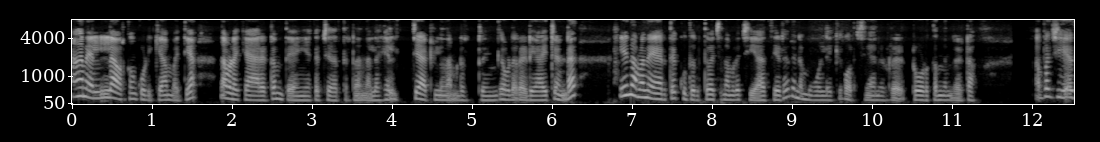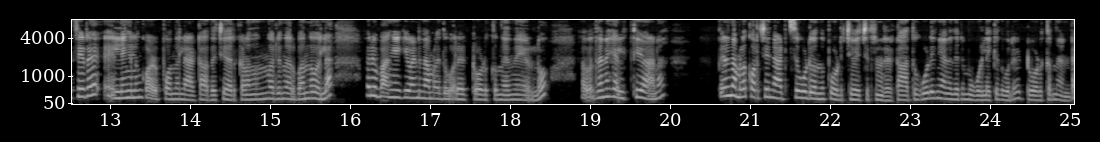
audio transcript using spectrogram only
അങ്ങനെ എല്ലാവർക്കും കുടിക്കാൻ പറ്റിയ നമ്മുടെ ക്യാരറ്റും തേങ്ങയൊക്കെ ചേർത്തിട്ട് നല്ല ഹെൽത്തി ആയിട്ടുള്ള നമ്മുടെ ഡ്രിങ്ക് ഇവിടെ റെഡി ആയിട്ടുണ്ട്. ഇനി നമ്മൾ നേരത്തെ കുതിർത്ത് വെച്ച് നമ്മുടെ ചിയാസീഡ് ഇതിന്റെ മുകളിലേക്ക് കുറച്ച് ഞാൻ ഇട്ട് കൊടുക്കുന്നുണ്ട് കേട്ടോ. അപ്പോൾ ചിയാസീഡ് ഇല്ലെങ്കിലും കുഴപ്പമൊന്നുമില്ല കേട്ടോ. അത് ചേർക്കണമെന്നൊന്നും ഒരു നിർബന്ധമില്ല ഒരു ഭംഗിക്ക് വേണ്ടി നമ്മൾ ഇതുപോലെ ഇട്ട് കൊടുക്കുന്നതേ ഉള്ളൂ. അതുപോലെ തന്നെ ഹെൽത്തിയാണ് പിന്നെ നമ്മൾ കുറച്ച് നട്ട്സ് കൂടി ഒന്ന് പൊടിച്ച് വെച്ചിട്ടുണ്ട് കേട്ടോ. അതുകൂടി ഞാനിതിന് മുകളിലേക്ക് ഇതുപോലെ ഇട്ട് കൊടുക്കുന്നുണ്ട്.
